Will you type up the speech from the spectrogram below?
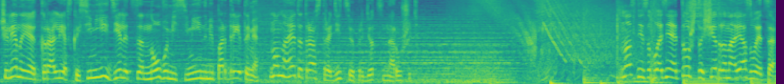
члены королевской семьи делятся новыми семейными портретами, но на этот раз традицию придется нарушить. Нас не соблазняет то, что щедро навязывается,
